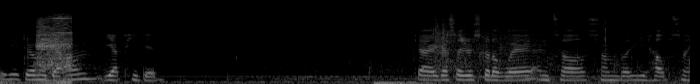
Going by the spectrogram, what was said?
Did he throw me down? Yep, he did. Okay, I guess I just gotta wait until somebody helps me.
